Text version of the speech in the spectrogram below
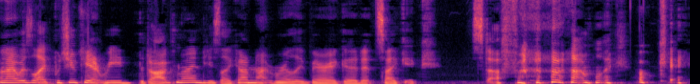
And I was like, but you can't read the dog's mind? He's like, I'm not really very good at psychic stuff. I'm like, okay.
